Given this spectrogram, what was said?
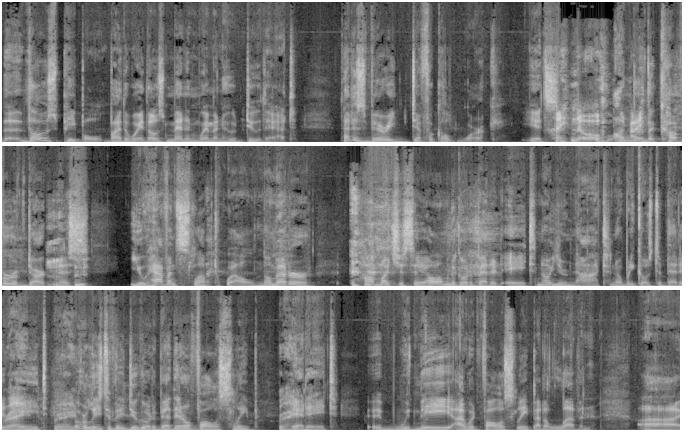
th- those people, by the way, those men and women who do that, that is very difficult work. It's I know. under I- the cover of darkness, you haven't slept well, no matter how much you say, oh, I'm going to go to bed at eight. No, you're not. Nobody goes to bed at Right, eight. right. Or at least if they do go to bed, they don't fall asleep Right. at eight. With me, I would fall asleep at 11. Uh,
